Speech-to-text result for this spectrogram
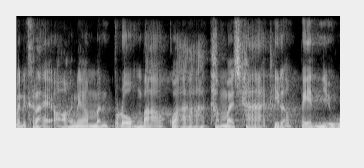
มันคลายออกเนี่ย มันโปร่งเบากว่า ธรรมชาติที่เราเป็นอยู่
